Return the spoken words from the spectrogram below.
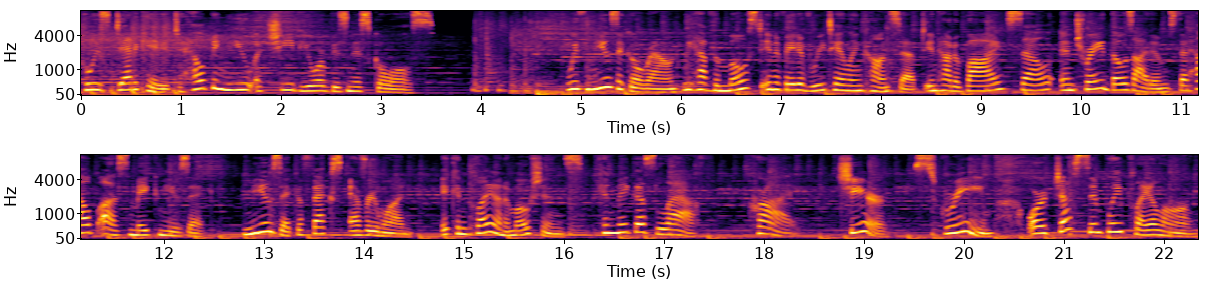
who is dedicated to helping you achieve your business goals. With Music Go Round, we have the most innovative retailing concept in how to buy, sell, and trade those items that help us make music. Music affects everyone. It can play on emotions, can make us laugh, cry, cheer, scream, or just simply play along.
